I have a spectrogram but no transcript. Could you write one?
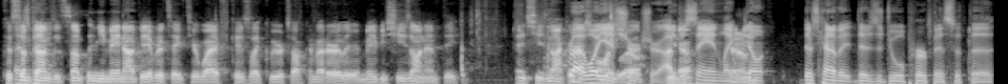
because sometimes it's something you may not be able to take to your wife because, like we were talking about earlier, maybe she's on empty and she's not going right to. well yeah sure sure i'm know? just saying like Yeah. don't there's kind of a there's a dual purpose with the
